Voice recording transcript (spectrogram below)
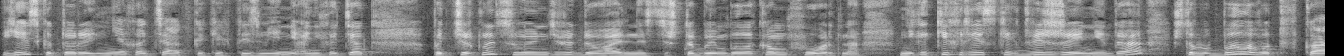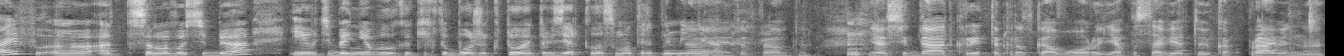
есть, которые не хотят каких-то изменений, они хотят подчеркнуть свою индивидуальность, чтобы им было комфортно, никаких резких движений, да, чтобы было вот в кайф э, от самого себя, и у тебя не было каких-то, боже, кто это в зеркало смотрит на меня. Да, это правда. Я всегда открыта к разговору, я посоветую, как правильно,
